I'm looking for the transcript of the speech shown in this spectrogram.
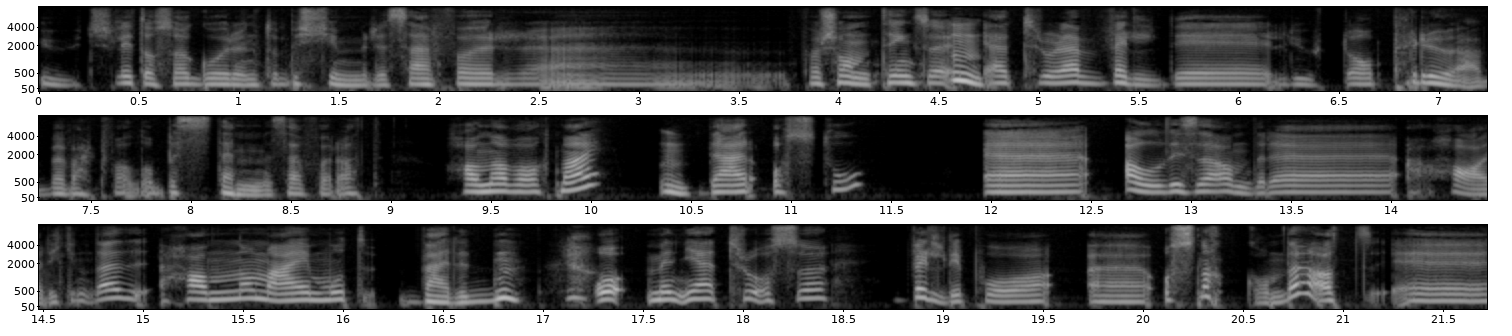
utslitt også av å gå rundt og bekymre seg for, uh, for sånne ting. Så Mm. jeg tror det er veldig lurt å prøve, i hvert fall, å bestemme seg for at han har valgt meg, Mm. det er oss to. Eh, alle disse andre har ikke Det er han og meg mot verden. Og, men jeg tror også veldig på eh, å snakke om det. At, eh,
